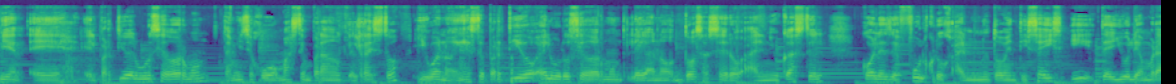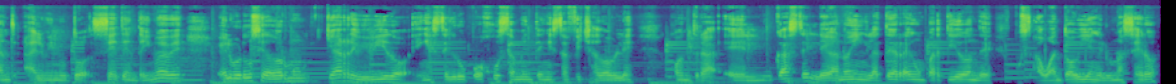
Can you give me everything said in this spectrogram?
Bien, eh, el partido del Borussia Dortmund también se jugó más temprano que el resto. Y bueno, en este partido el Borussia Dortmund le ganó 2 a 0 al Newcastle. Goles de Fulkrug al minuto 26 y de Julian Brandt al minuto 79. El Borussia Dortmund que ha revivido en este grupo justamente en esta fecha doble contra el Newcastle. Le ganó en Inglaterra en un partido donde pues, aguantó bien el 1 a 0.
